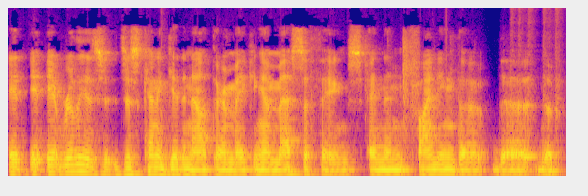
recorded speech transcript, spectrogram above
it, it, it really is just kind of getting out there and making a mess of things and then finding the, the,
